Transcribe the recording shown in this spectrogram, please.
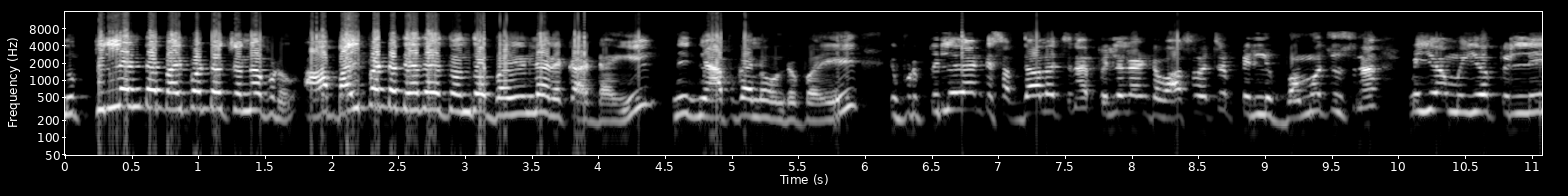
నువ్వు పిల్లంటే భయపడ్డావు చిన్నప్పుడు. ఆ భయపడ్డది ఏదైతే ఉందో బ్రెయిన్లో రికార్డ్ అయ్యి నీ జ్ఞాపకాల్లో ఉండిపోయి ఇప్పుడు పిల్లలాంటి శబ్దాలు వచ్చినా పిల్లలాంటి వాసన వచ్చినా పిల్లి బొమ్మ చూసినా మియ్యో మియ్యో పిల్లి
